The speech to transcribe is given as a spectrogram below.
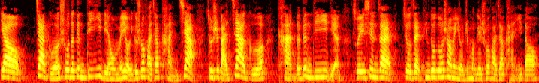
要价格说的更低一点，我们有一个说法叫砍价，就是把价格砍得更低一点。所以现在就在拼多多上面有这么个说法叫砍一刀。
